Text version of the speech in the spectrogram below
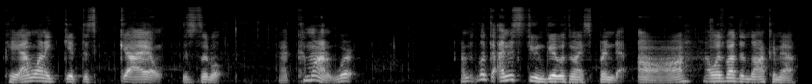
Okay, I want to get this guy. This little. Uh, come on, where? I'm look. I'm just doing good with my sprint. Aw, I was about to knock him out.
